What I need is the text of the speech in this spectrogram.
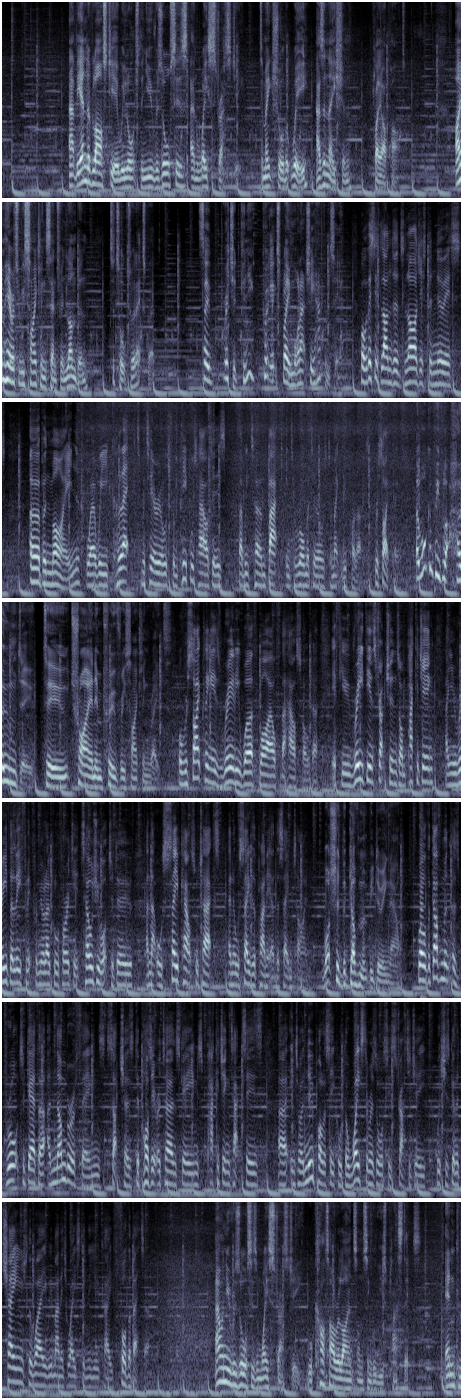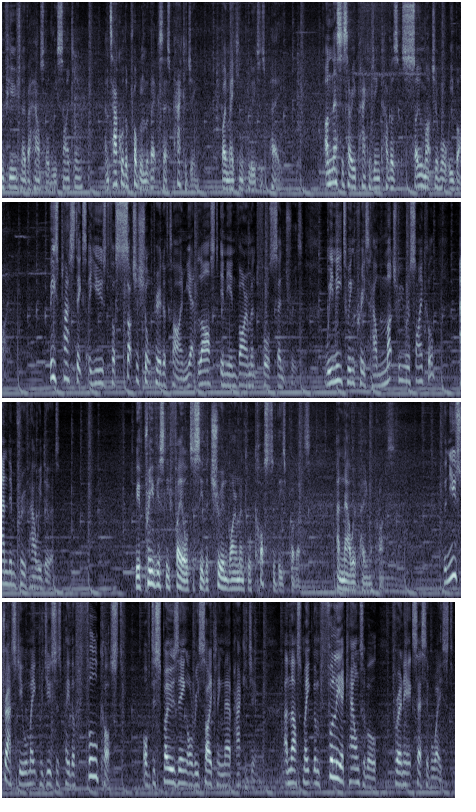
At the end of last year, we launched the new Resources and Waste Strategy to make sure that we, as a nation, play our part. I'm here at a recycling centre in London to talk to an expert. So, Richard, can you quickly explain what actually happens here? Well, this is London's largest and newest urban mine where we collect materials from people's houses that we turn back into raw materials to make new products, recycling. And what can people at home do to try and improve recycling rates? Well, recycling is really worthwhile for the householder. If you read the instructions on packaging and you read the leaflet from your local authority, it tells you what to do and that will save council tax and it will save the planet at the same time. What should the government be doing now? Well, the government has brought together a number of things, such as deposit return schemes, packaging taxes, uh, into a new policy called the Waste and Resources Strategy, which is going to change the way we manage waste in the UK for the better. Our new resources and waste strategy will cut our reliance on single-use plastics, end confusion over household recycling, and tackle the problem of excess packaging by making polluters pay. Unnecessary packaging covers so much of what we buy, these plastics are used for such a short period of time, yet last in the environment for centuries. We need to increase how much we recycle and improve how we do it. We have previously failed to see the true environmental costs of these products, and now we're paying the price. The new strategy will make producers pay the full cost of disposing or recycling their packaging, and thus make them fully accountable for any excessive waste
